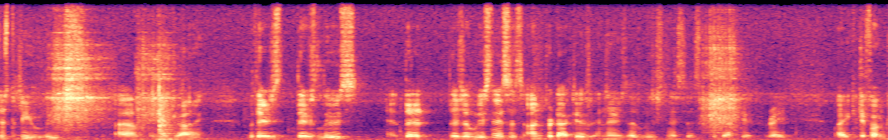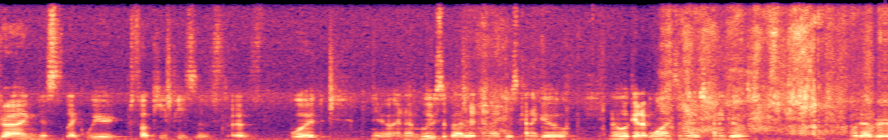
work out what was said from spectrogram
just to be loose um, in your drawing. But there's there's loose that there's a looseness that's unproductive and there's a looseness that's productive, right? Like if I'm drawing this like weird funky piece of, of wood, you know, and I'm loose about it and I just kind of go, and I look at it once and I just kind of go, whatever,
